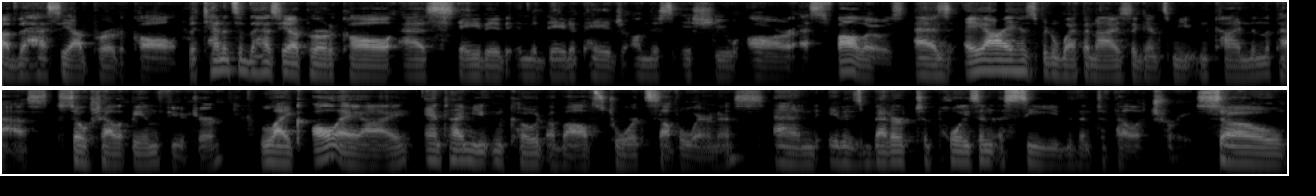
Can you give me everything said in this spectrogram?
of the Hesiod Protocol. The tenets of the Hesiod Protocol, as stated in the data page on this issue, are as follows As AI has been weaponized against mutant kind in the past, so shall it be in the future. Like all AI, anti mutant code evolves towards self awareness, and it is better to poison a seed than to fell a tree. So,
